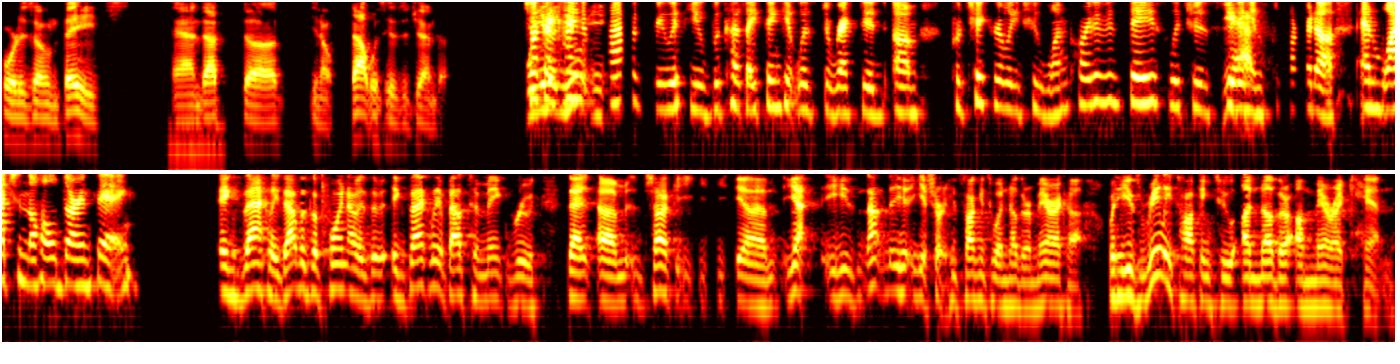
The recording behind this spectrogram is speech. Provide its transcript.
toward his own base, and that uh, you know that was his agenda. Chuck, well, you know, I kind you, of half agree with you because I think it was directed um, particularly to one part of his base, which is sitting yes. in Florida and watching the whole darn thing. Exactly. That was the point I was exactly about to make, Ruth. That um, Chuck, um, yeah, he's not, yeah, sure, he's talking to another America, but he's really talking to another American.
